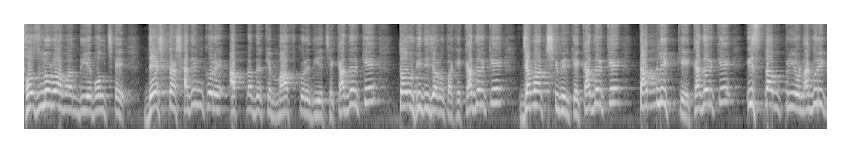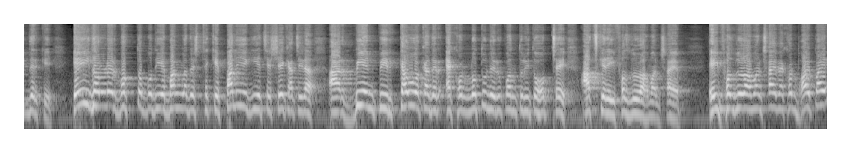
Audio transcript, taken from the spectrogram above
ফজলুর রহমান দিয়ে বলছে, দেশটা স্বাধীন করে আপনাদেরকে মাফ করে দিয়েছে কাদেরকে? তৌহিদি জনতাকে কাদেরকে? জামাত শিবিরকে কাদেরকে? তাবলিগকে কাদেরকে? ইসলাম প্রিয় নাগরিকদেরকে? এই ধরনের বক্তব্য দিয়ে বাংলাদেশ থেকে পালিয়ে গিয়েছে শেখ হাসিনা, আর বিএনপির কাউকাদের এখন নতুনে রূপান্তরিত হচ্ছে আজকের এই ফজলুর রহমান সাহেব। এই ফজলুর রহমান সাহেব এখন ভয় পায়?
